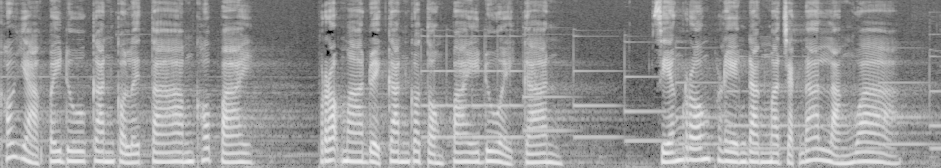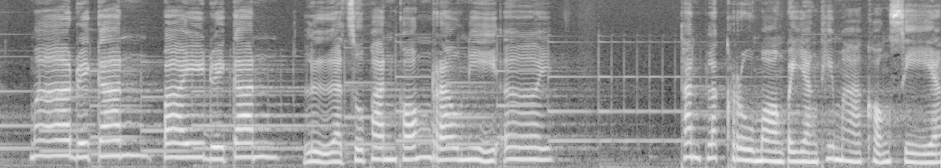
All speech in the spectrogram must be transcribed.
เขาอยากไปดูกันก็เลยตามเข้าไป เพราะมาด้วยกันก็ต้องไปด้วยกัน เสียงร้องเพลงดังมาจากด้านหลังว่า มาด้วยกันไปด้วยกัน เลือดสุพรรณของเรานี่เอ่ยท่านพระครูมองไปยังที่มาของเสียง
